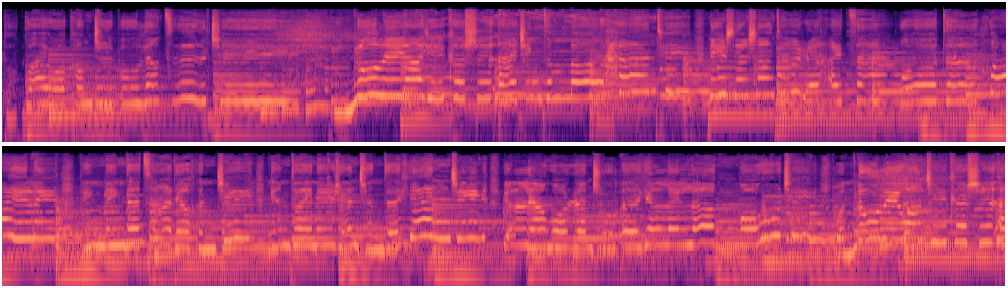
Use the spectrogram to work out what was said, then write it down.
都怪我控制不了自己。我努力压抑，可是爱情怎么喊停？你身上的热还在我的怀里，拼命的擦掉痕迹，面对你认真的眼睛，原谅我忍住了眼泪，冷漠无情。我努力忘记，可是爱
